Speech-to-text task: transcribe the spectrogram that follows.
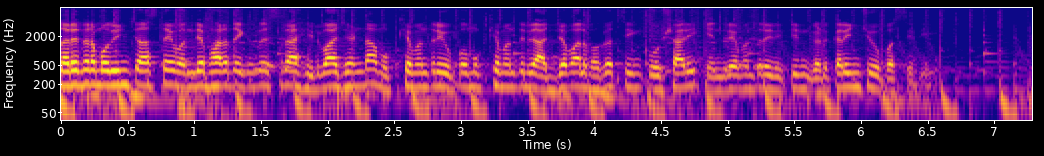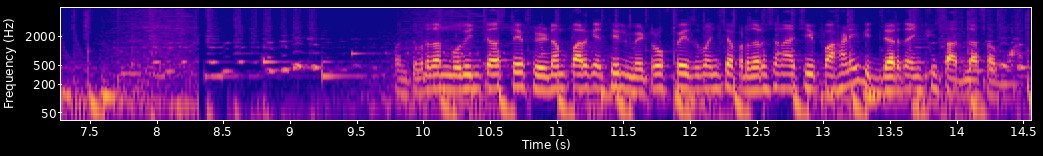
नरेंद्र मोदींच्या हस्ते वंदे भारत एक्सप्रेसला हिरवा झेंडा मुख्यमंत्री उपमुख्यमंत्री राज्यपाल भगतसिंग कोश्यारी केंद्रीय मंत्री नितीन गडकरींची उपस्थिती. पंतप्रधान मोदींच्या हस्ते फ्रीडम पार्क येथील मेट्रो फेज वनच्या प्रदर्शनाची पाहणी विद्यार्थ्यांशी साधला संवाद.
